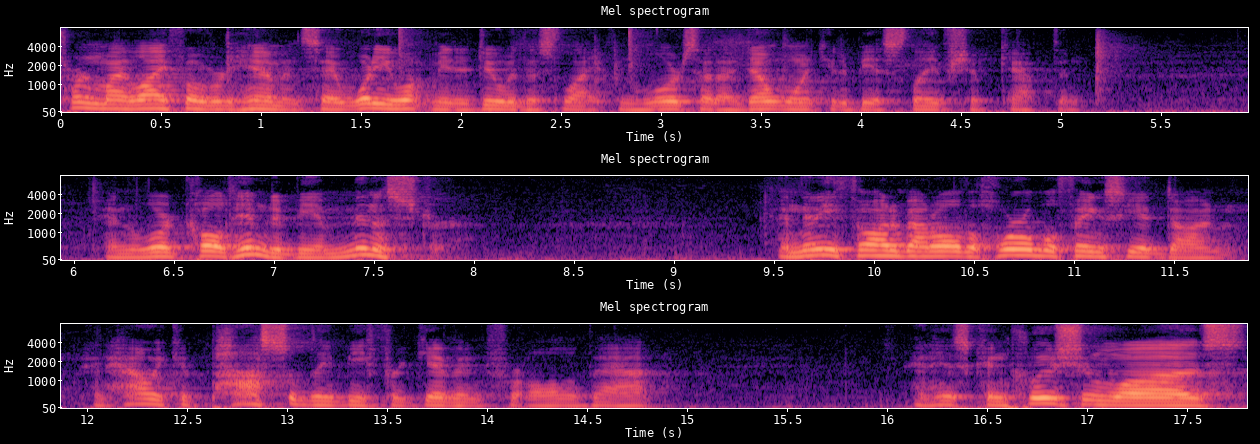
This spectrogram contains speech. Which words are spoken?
turn my life over to Him and say, What do you want me to do with this life? And the Lord said, I don't want you to be a slave ship captain. And the Lord called him to be a minister. And then he thought about all the horrible things he had done and how he could possibly be forgiven for all of that. And his conclusion was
